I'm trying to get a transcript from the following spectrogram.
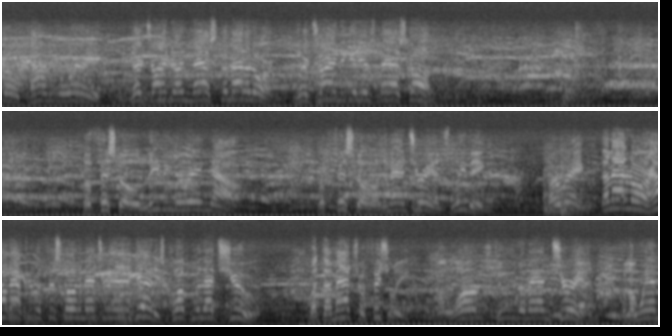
Mephisto pounding away. They're trying to unmask the Matador. They're trying to get his mask off. Mephisto leaving the ring now. Mephisto and the Manchurians leaving the ring. The Matador out after Mephisto and the Manchurian and again is clubbed with that shoe. But the match officially belongs to the Manchurian with a win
